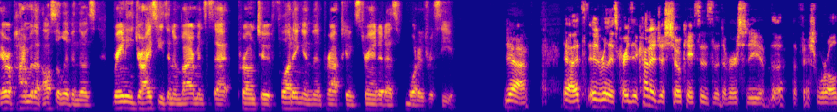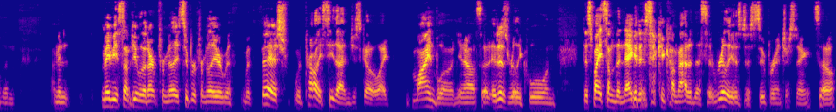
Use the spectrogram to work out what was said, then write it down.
arapaima that also live in those rainy, dry season environments that prone to flooding and then perhaps getting stranded as waters recede. Yeah, yeah, it's it really is crazy. It kind of just showcases the diversity of the the fish world, and I mean, maybe some people that aren't familiar, super familiar with with fish, would probably see that and just go like mind blown, you know. So it is really cool, and despite some of the negatives that could come out of this, it really is just super interesting. So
